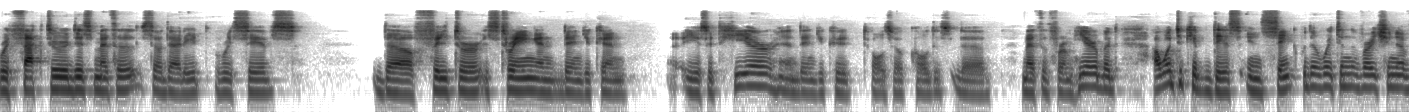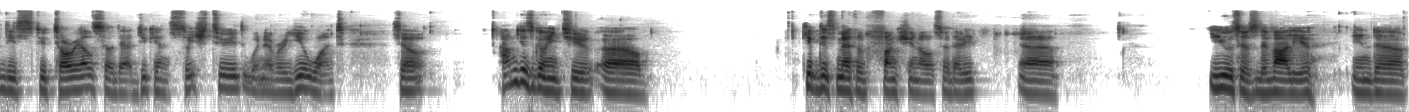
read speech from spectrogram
refactor this method so that it receives the filter string and then you can use it here. And then you could also call this the method from here. But I want to keep this in sync with the written version of this tutorial so that you can switch to it whenever you want. So I'm just going to uh, keep this method functional so that it uh, uses the value in the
